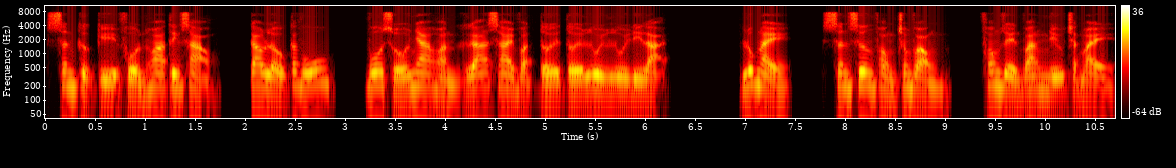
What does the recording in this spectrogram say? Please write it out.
sân cực kỳ phồn hoa tinh xảo, cao lầu các vũ, vô số nha hoàn gã sai vật tới tới lui lui đi lại. Lúc này, sân xương phòng trong vòng, phong rền vang nhíu chặt mày,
